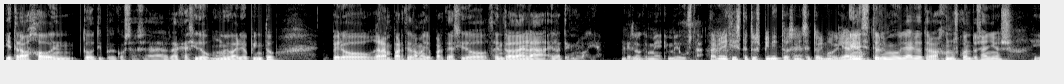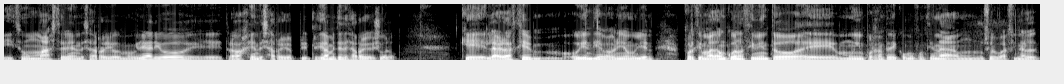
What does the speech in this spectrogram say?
Y he trabajado en todo tipo de cosas. La verdad que ha sido muy variopinto pero gran parte o la mayor parte ha sido centrada en la, en la tecnología que es lo que me, me, gusta. También hiciste tus pinitos en el sector inmobiliario. En el sector inmobiliario trabajé unos cuantos años, hice un máster en desarrollo inmobiliario, eh, trabajé en desarrollo, principalmente desarrollo de suelo, que la verdad es que hoy en día me ha venido muy bien porque me ha dado un conocimiento eh, muy importante de cómo funciona un suelo. Al final,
